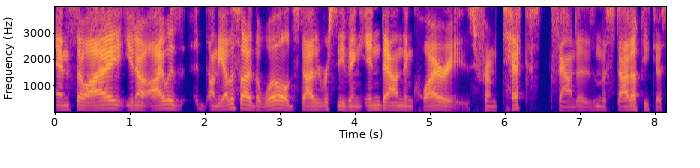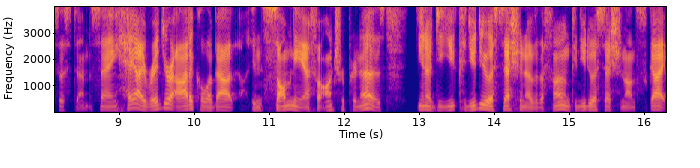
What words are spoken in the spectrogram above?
And so I, you know, I was on the other side of the world, started receiving inbound inquiries from tech founders in the startup ecosystem saying, Hey, I read your article about insomnia for entrepreneurs you know, do you could you do a session over the phone? Could you do a session on Skype?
